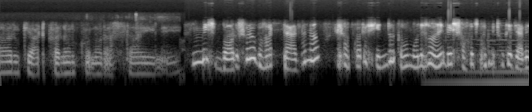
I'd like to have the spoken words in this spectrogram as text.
আর ওকে আটকানোর কোনো রাস্তাই নেই। বেশ বড়সড় ঘরটা জানো? সব কটা সিন্ধুক মনে হয় বেশ সহজভাবে ঢুকে যাবে।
